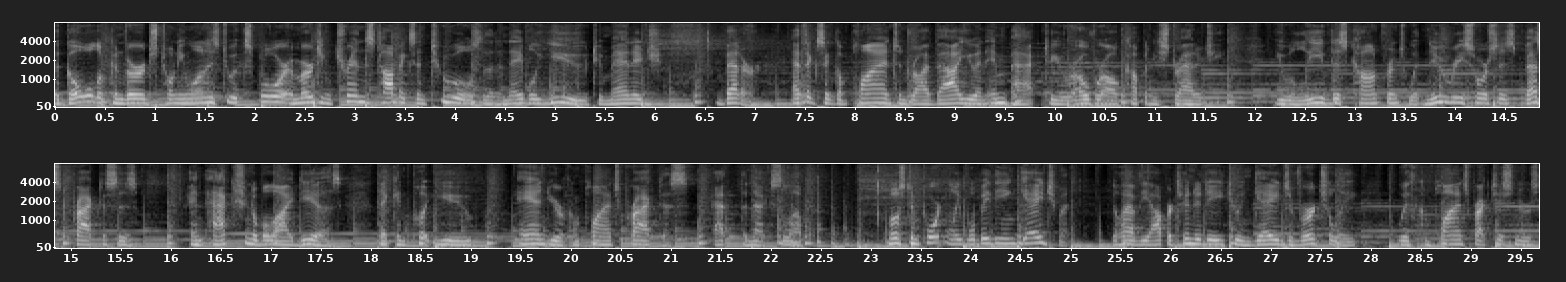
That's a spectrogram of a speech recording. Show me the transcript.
The goal of Converge 21 is to explore emerging trends, topics, and tools that enable you to manage better ethics and compliance and drive value and impact to your overall company strategy. You will leave this conference with new resources, best practices, and actionable ideas that can put you and your compliance practice at the next level. Most importantly, will be the engagement. You'll have the opportunity to engage virtually with compliance practitioners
